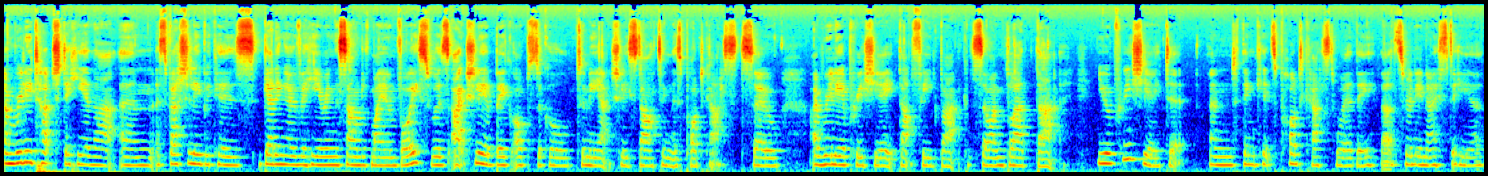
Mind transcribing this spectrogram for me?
I'm really touched to hear that, um, especially because getting over hearing the sound of my own voice was actually a big obstacle to me actually starting this podcast. So I really appreciate that feedback. So I'm glad that you appreciate it and think it's podcast worthy. That's really nice to hear.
